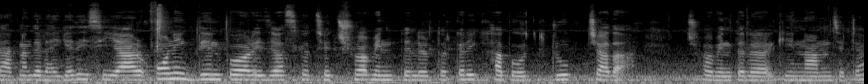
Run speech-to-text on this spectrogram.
ঢাকনা দিয়ে ঢাইকে দিয়েছি, আর অনেক দিন পর এই যে আজকে হচ্ছে সয়াবিন তেলের তরকারি খাব, রূপচাঁদা। সয়াবিন তেলের আর কি নাম যেটা।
